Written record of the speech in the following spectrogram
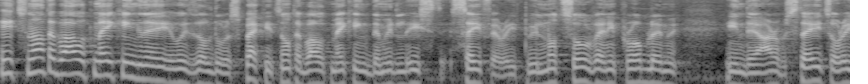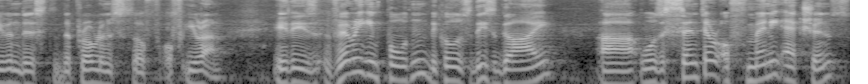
It's not about making the, with all due respect, it's not about making the Middle East safer. It will not solve any problem in the Arab states or even this, the problems of, of Iran. It is very important because this guy uh, was a center of many actions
